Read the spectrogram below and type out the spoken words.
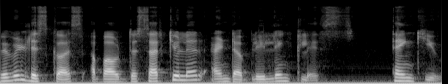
we will discuss about the circular and doubly linked lists. Thank you.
